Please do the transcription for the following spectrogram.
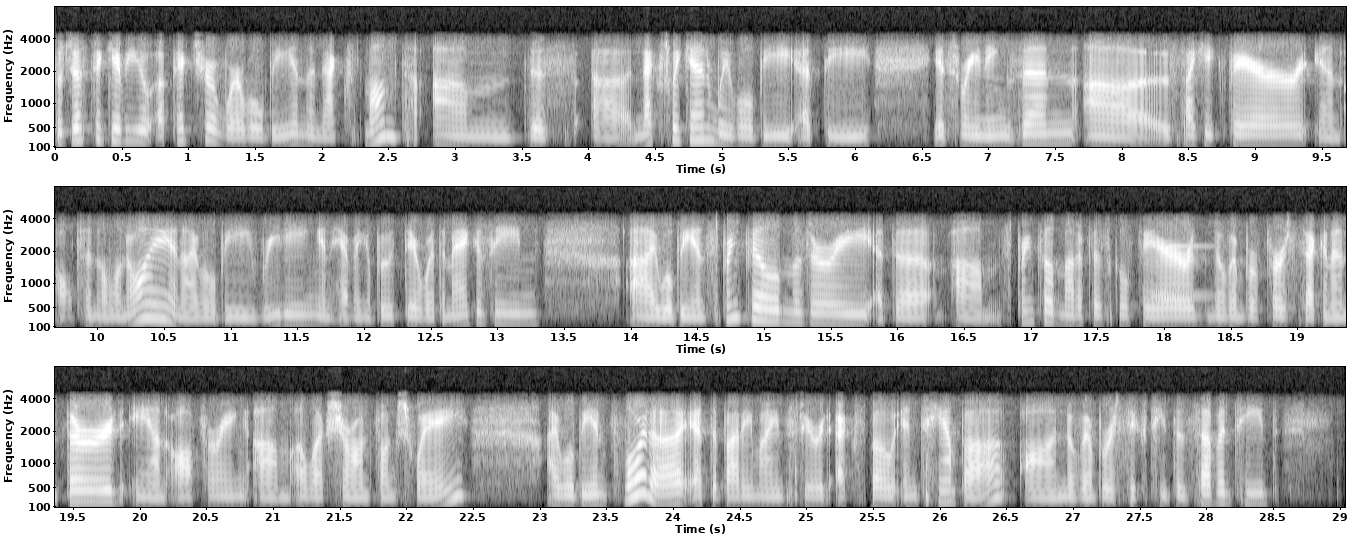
So, just to give you a picture of where we'll be in the next month, um, this uh, next weekend we will be at the it's Raining Zen uh, Psychic Fair in Alton, Illinois, and I will be reading and having a booth there with a magazine. I will be in Springfield, Missouri at the um, Springfield Metaphysical Fair November 1st, 2nd, and 3rd, and offering um, a lecture on feng shui. I will be in Florida at the Body Mind Spirit Expo in Tampa on November 16th and 17th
